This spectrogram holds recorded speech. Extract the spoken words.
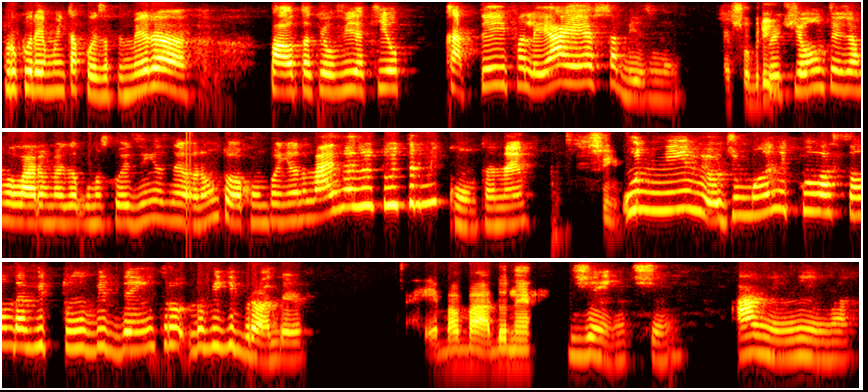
procurei muita coisa. A primeira pauta que eu vi aqui, eu catei e falei, ah, é essa mesmo. É sobre Porque isso. Porque ontem já rolaram mais algumas coisinhas, né? Eu não tô acompanhando mais, mas o Twitter me conta, né? Sim. O nível de manipulação da VTube dentro do Big Brother. É babado, né? Gente, a menina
